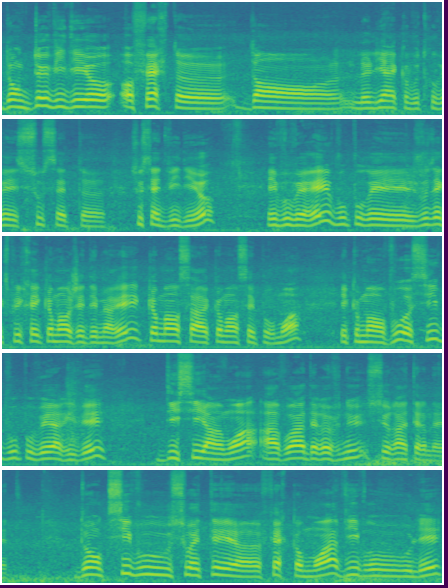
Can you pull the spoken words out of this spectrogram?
Donc deux vidéos offertes euh, dans le lien que vous trouvez sous cette, sous cette vidéo et vous verrez, vous pourrez, je vous expliquerai comment j'ai démarré, comment ça a commencé pour moi et comment vous aussi vous pouvez arriver d'ici un mois à avoir des revenus sur internet. Donc si vous souhaitez faire comme moi, vivre où vous voulez,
